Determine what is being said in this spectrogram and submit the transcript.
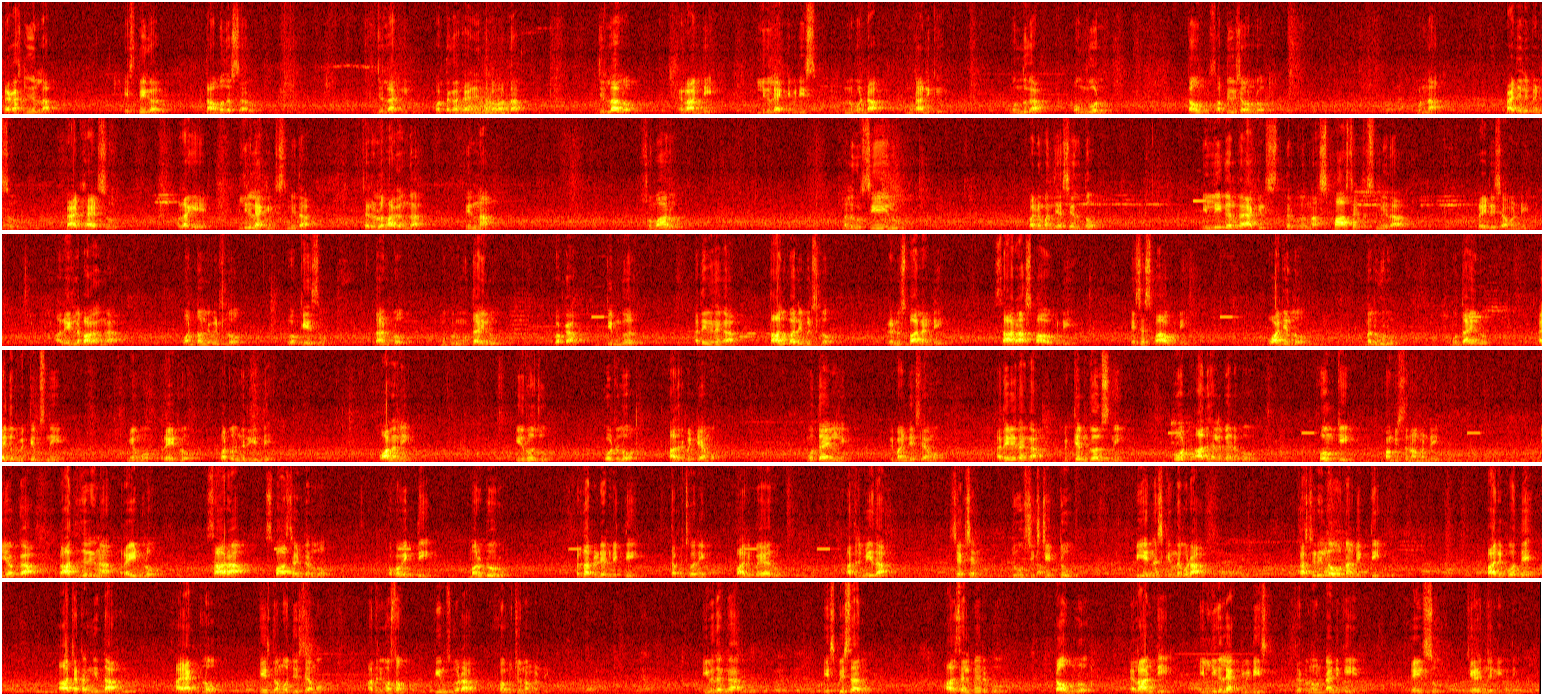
ప్రకాశం జిల్లా ఎస్పీ గారు దామోదర్ సారు జిల్లాకి కొత్తగా జాయిన్ అయిన తర్వాత జిల్లాలో ఎలాంటి ఇల్లీగల్ యాక్టివిటీస్ ఉండకుండా ఉండడానికి ముందుగా ఒంగోలు టౌన్ సబ్ డివిజన్లో ఉన్న బ్యాడ్ ఎలిమెంట్స్ బ్యాడ్ హ్యాట్స్ అలాగే ఇల్లీగల్ యాక్టివిటీస్ మీద చర్యలో భాగంగా నిన్న సుమారు నలుగురు సిఐలు పన్నెండు మంది ఎస్ఐలతో ఇల్లీగల్గా యాక్టివిటీస్ జరుపుతున్న స్పా సెంటర్స్ మీద రైడ్ చేశామండి. ఆ రైడ్లో భాగంగా వన్ టౌన్ లిమిట్స్లో ఒక కేసు దాంట్లో ముగ్గురు ముద్దాయిలు ఒక విక్టిమ్ గర్ల్ అదేవిధంగా తాలూకా లిమిట్స్లో రెండు స్పాలు అండి. సారా స్పా ఒకటి ఎస్ఎస్ స్పా ఒకటి. వాటిల్లో నలుగురు ముద్దాయిలు ఐదుగురు విక్టిమ్స్ని మేము రైడ్లో పట్టడం జరిగింది. వాళ్ళని ఈరోజు కోర్టులో హాజరుపెట్టాము ముద్దాయిల్ని రిమాండ్ చేశాము. అదేవిధంగా విక్టిమ్ గర్ల్స్ని కోర్టు ఆదేశాల మేరకు హోమ్కి పంపిస్తున్నామండి. ఈ యొక్క రాత్రి జరిగిన రైడ్లో సారా స్పా సెంటర్లో ఒక వ్యక్తి మరుటూరు ప్రతాప్ రెడ్డి అనే వ్యక్తి తప్పించుకొని పారిపోయారు. అతని మీద section two sixty two BNS కింద కూడా కస్టడీలో ఉన్న వ్యక్తి పారిపోతే ఆ చట్టం కింద ఆ యాక్ట్లో కేసు నమోదు చేశాము. అతని కోసం టీమ్స్ కూడా పంపించున్నామండి. ఈ విధంగా ఎస్పీ సార్ ఆదేశాల మేరకు టౌన్లో ఎలాంటి ఇల్లీగల్ యాక్టివిటీస్ జరగకుండా ఉండడానికి రైడ్స్ చేయడం జరిగింది.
